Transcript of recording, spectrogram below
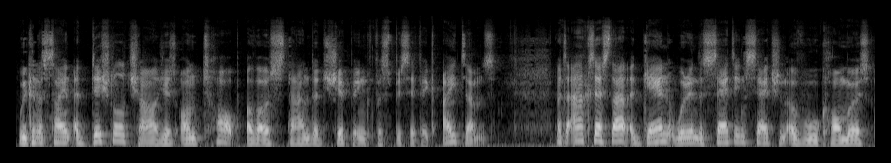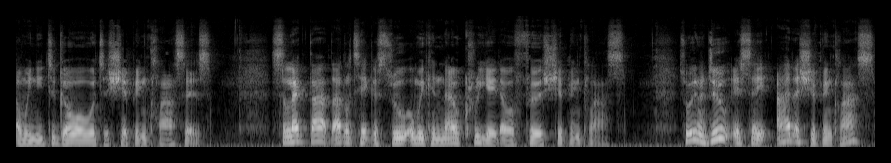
We can assign additional charges on top of our standard shipping for specific items. Now to access that, again, we're in the settings section of WooCommerce and we need to go over to shipping classes. Select that, that'll take us through and we can now create our first shipping class. So what we're going to do is say add a shipping class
